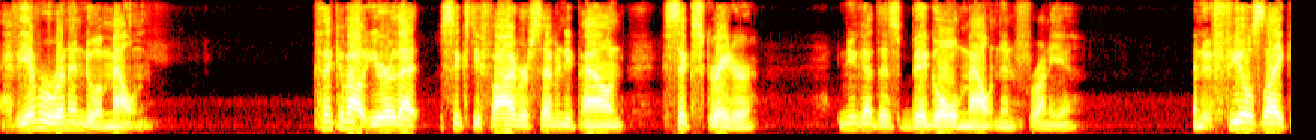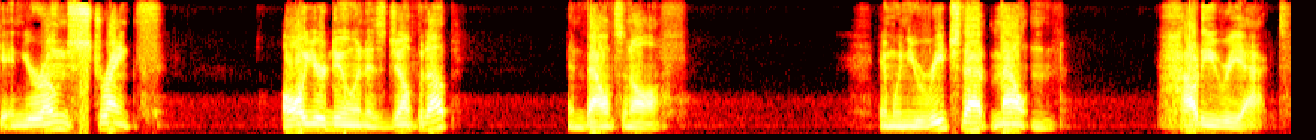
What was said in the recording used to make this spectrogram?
have you ever run into a mountain? Think about you're that 65 or 70 pound sixth grader, and you got this big old mountain in front of you. And it feels like in your own strength, all you're doing is jumping up and bouncing off. And when you reach that mountain, how do you react?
